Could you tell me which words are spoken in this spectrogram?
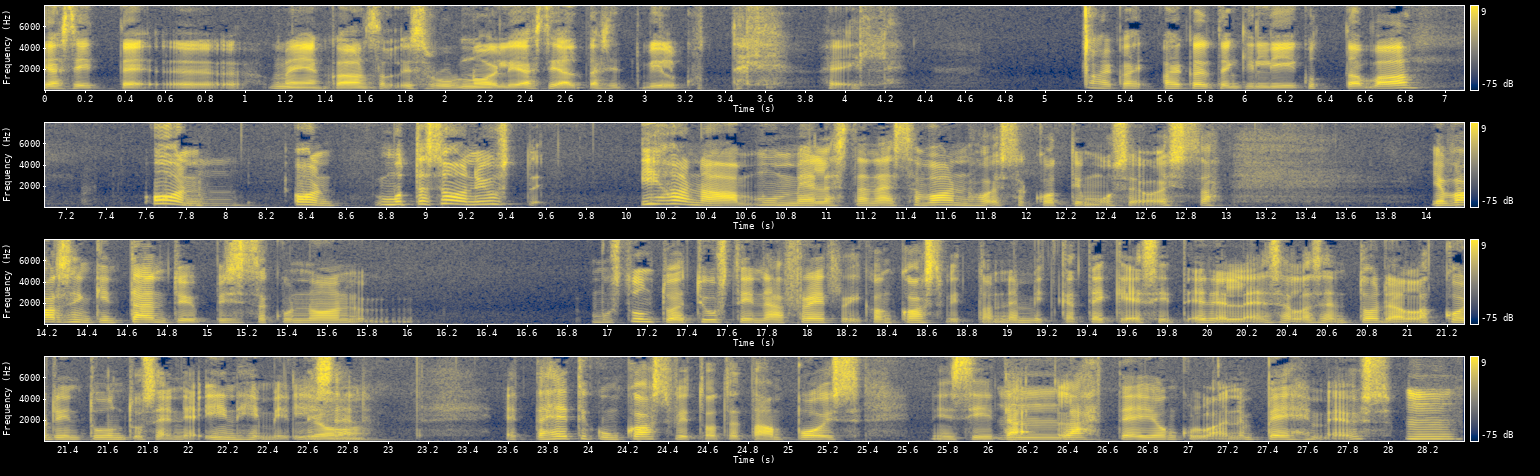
ja sitten ö, meidän kansallisrunoilija sieltä sitten vilkutteli heille. Aika, aika jotenkin liikuttavaa. On, mm. on. Mutta se on just ihanaa mun mielestä näissä vanhoissa kotimuseoissa. Ja varsinkin tämän tyyppisissä, kun ne on, musta tuntuu, että justiin nämä Fredrikan kasvit on ne, mitkä tekee siitä edelleen sellaisen todella kodin tuntuisen ja inhimillisen. Joo. Että heti kun kasvit otetaan pois, niin siitä mm. lähtee jonkunlainen pehmeys. Mm.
